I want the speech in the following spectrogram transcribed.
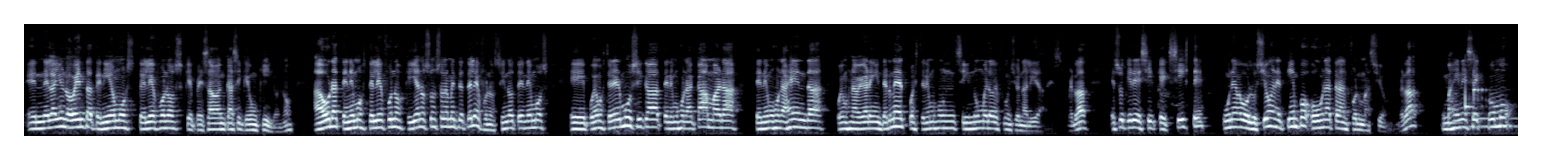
en el año 90 teníamos teléfonos que pesaban casi que un kilo, ¿no? Ahora tenemos teléfonos que ya no son solamente teléfonos, sino tenemos, eh, podemos tener música, tenemos una cámara, tenemos una agenda, podemos navegar en Internet, pues tenemos un sinnúmero de funcionalidades, ¿verdad? Eso quiere decir que existe una evolución en el tiempo o una transformación, ¿verdad? Imagínense cómo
